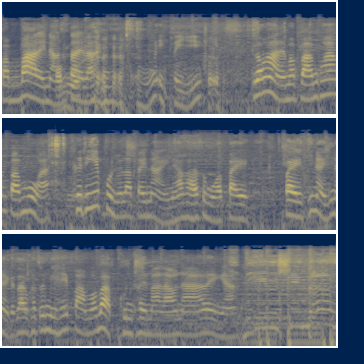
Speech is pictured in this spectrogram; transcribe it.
ปั๊มบ้าเลยหนาว ปั๊ม ส หัว ไตล์ละไอ้ตีต้องหาอะไรมาปั๊มคว้างปั๊มหัว คือที่ญี่ปุ่นเวลาไปไหนเนะคะ สมมติว่าไปไปที่ไหนที่ไหนก็ตามเขาจะมีให้ปั๊มว่าแบบคุณเคยมาแล้วนะอะไรอย่างเงี้ย 見失っ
